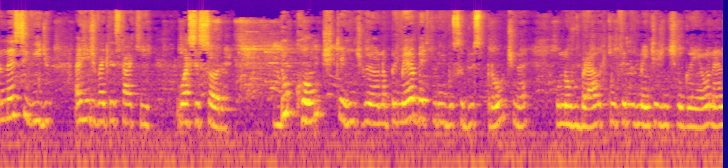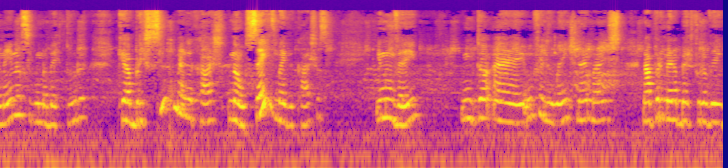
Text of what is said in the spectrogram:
Galera, nesse vídeo a gente vai testar aqui o acessório do Coach, que a gente ganhou na primeira abertura em busca do Sprout, né? O novo Brawler, que infelizmente a gente não ganhou, né? Nem na segunda abertura, que eu abri 5 mega caixas, não, 6 mega caixas e não veio. Então, é, infelizmente, né? Mas na primeira abertura veio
